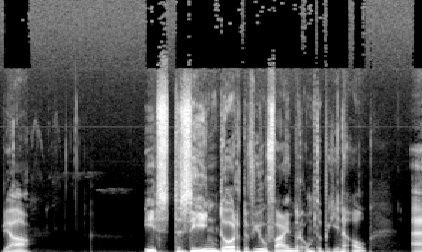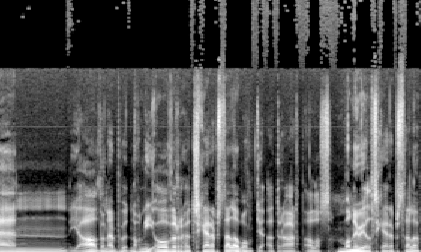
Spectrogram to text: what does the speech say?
ja, iets te zien door de viewfinder, om te beginnen al. En ja, dan hebben we het nog niet over het scherpstellen, want ja, uiteraard alles manueel scherpstellen.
